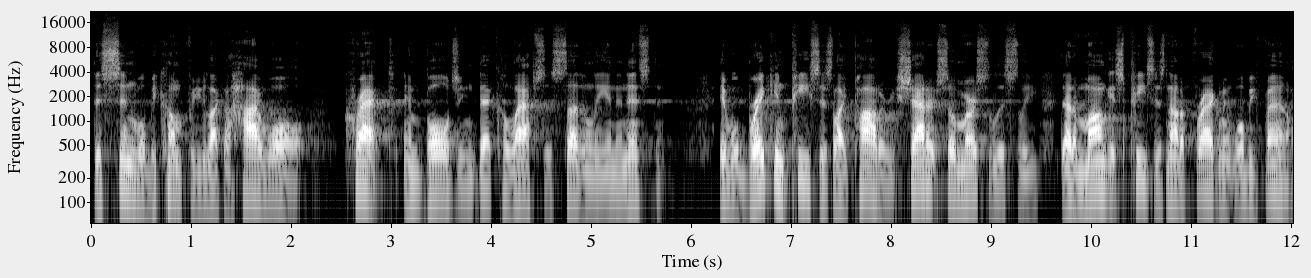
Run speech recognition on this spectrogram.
this sin will become for you like a high wall, cracked and bulging, that collapses suddenly in an instant. It will break in pieces like pottery, shattered so mercilessly that among its pieces not a fragment will be found.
